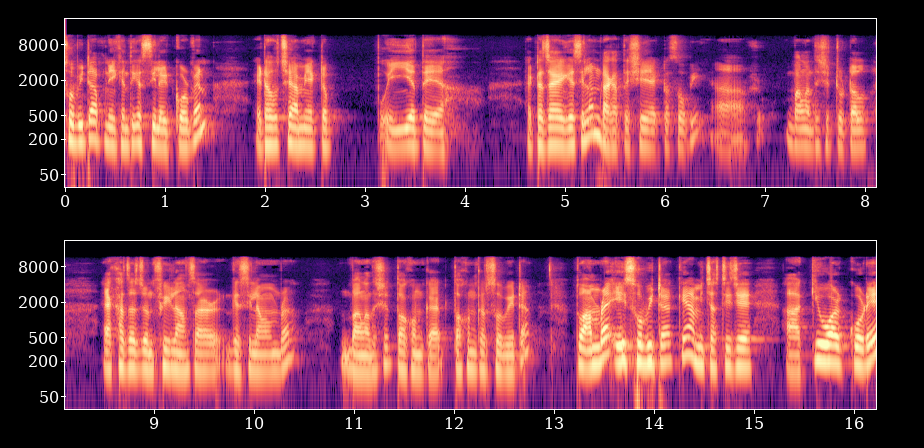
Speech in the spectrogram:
ছবিটা আপনি এখান থেকে সিলেক্ট করবেন। এটা হচ্ছে আমি একটা ইয়েতে, একটা জায়গায় গেছিলাম, ঢাকাতে সে একটা ছবি। বাংলাদেশের টোটাল এক হাজার জন ফ্রিলান্সার গেছিলাম আমরা বাংলাদেশের তখনকার তখনকার ছবি এটা। তো আমরা এই ছবিটাকে আমি চাচ্ছি যে কিউআর কোডে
